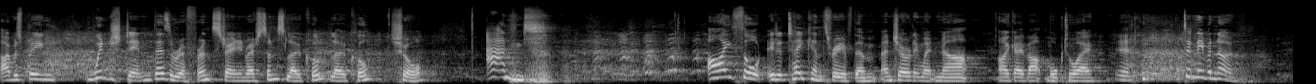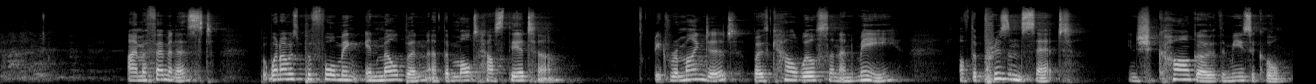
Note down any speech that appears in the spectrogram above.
I was being winched in. There's a reference Australian restaurants, local, local, sure. And I thought it had taken three of them, and Geraldine went, nah, I gave up, walked away. Yeah. Didn't even know. I'm a feminist, but when I was performing in Melbourne at the Malthouse Theatre, it reminded both Cal Wilson and me of the prison set in Chicago, the musical,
